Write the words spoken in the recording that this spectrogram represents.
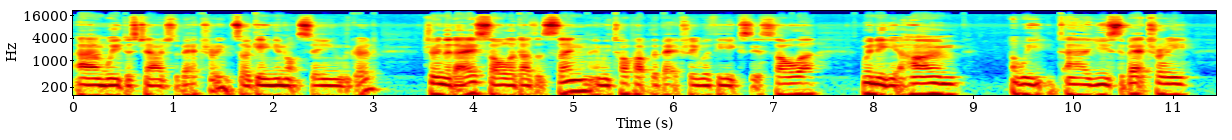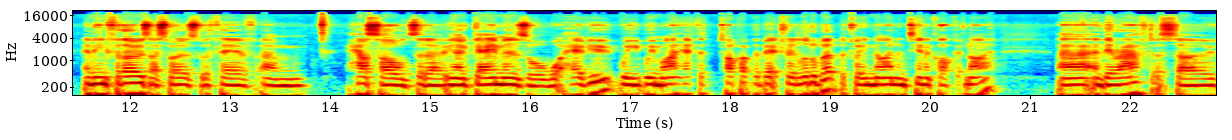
Um, we discharge the battery. So again, you're not seeing the grid. During the day, solar does its thing and we top up the battery with the excess solar. When you get home, uh, we uh, use the battery and then for those, I suppose, with have um, households that are you know gamers or what have you, we we might have to top up the battery a little bit between nine and ten o'clock at night, uh, and thereafter. So.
